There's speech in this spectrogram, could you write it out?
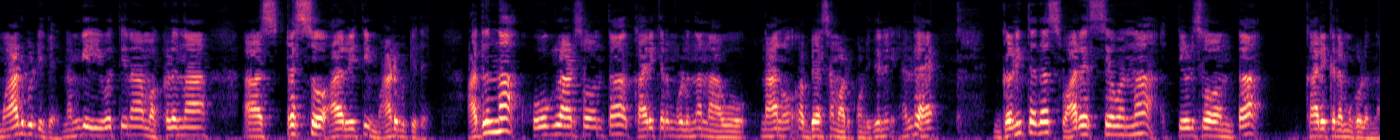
ಮಾಡಿಬಿಟ್ಟಿದೆ. ನಮಗೆ ಇವತ್ತಿನ ಮಕ್ಕಳನ್ನ ಸ್ಟ್ರೆಸ್ಸು ಆ ರೀತಿ ಮಾಡಿಬಿಟ್ಟಿದೆ. ಅದನ್ನ ಹೋಗ್ಲಾಡಿಸೋವಂಥ ಕಾರ್ಯಕ್ರಮಗಳನ್ನ ನಾವು, ನಾನು ಅಭ್ಯಾಸ ಮಾಡ್ಕೊಂಡಿದ್ದೀನಿ. ಅಂದರೆ ಗಣಿತದ ಸ್ವಾರಸ್ಯವನ್ನು ತಿಳಿಸುವಂಥ ಕಾರ್ಯಕ್ರಮಗಳನ್ನ.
